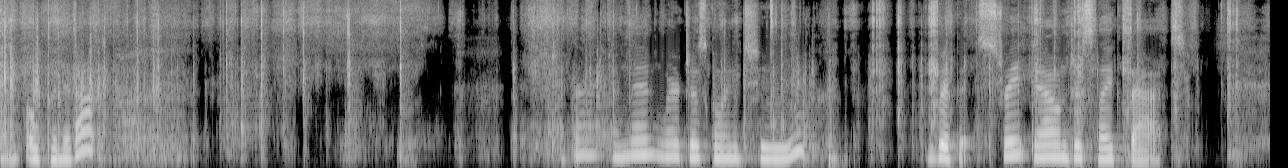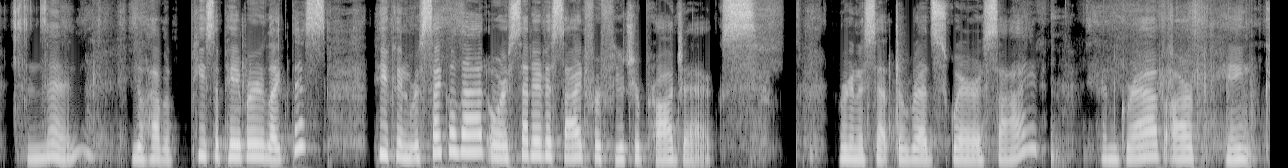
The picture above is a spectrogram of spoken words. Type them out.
And open it up. And then we're just going to rip it straight down just like that. And then you'll have a piece of paper like this. You can recycle that or set it aside for future projects. We're going to set the red square aside and grab our pink.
